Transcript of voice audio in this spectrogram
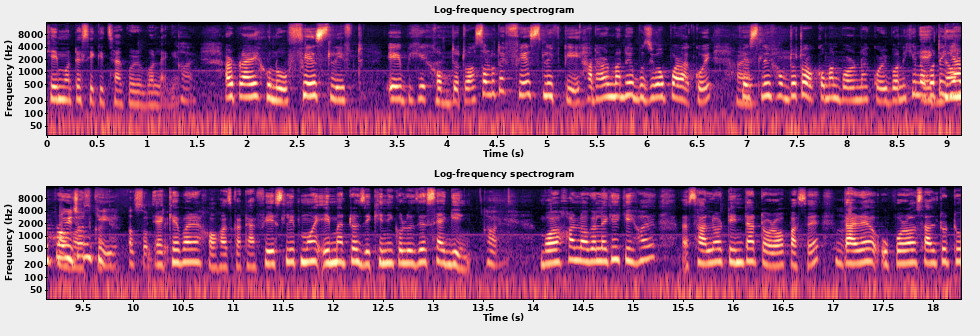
সেইমতে চিকিৎসা কৰিব লাগে। আৰু প্ৰায় শুনো ফেচ লিফ্ট এই বিশেষ শব্দটো। আচলতে ফেচ লিফ্ট কি? সাধাৰণ মানুহে বুজিব পৰাকৈ ফেচ লিফ্ট শব্দটো অকণমান বৰ্ণনা কৰিব নেকি? লগতে ইয়াৰ প্ৰয়োজন কি আচলতে? একেবাৰে সহজ কথা। ফেচ লিফ্ট মই এইমাত্ৰ যিখিনি ক'লোঁ যে চেগিং। বয়সৰ লগে লগে কি হয় ছালৰ তিনিটা তৰপ আছে। তাৰে ওপৰৰ ছালটোতো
